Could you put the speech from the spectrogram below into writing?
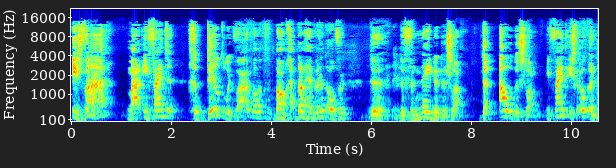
is waar, maar in feite gedeeltelijk waar. Want het, dan, dan hebben we het over de, de vernederde slang. De oude slang. In feite is er ook een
